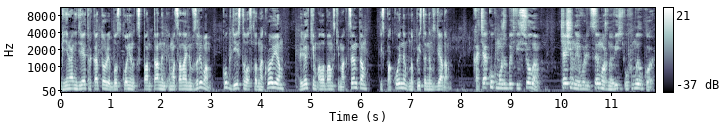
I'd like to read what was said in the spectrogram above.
генеральный директор которой был склонен к спонтанным эмоциональным взрывам, Кук действовал с хладнокровием, легким алабамским акцентом и спокойным, но пристальным взглядом. Хотя Кук может быть веселым, чаще на его лице можно увидеть ухмылку,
